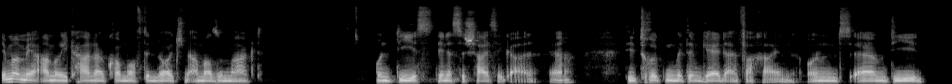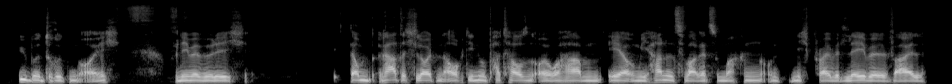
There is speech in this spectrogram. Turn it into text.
immer mehr Amerikaner kommen auf den deutschen Amazon-Markt. Und die ist, denen ist es scheißegal. Ja? Die drücken mit dem Geld einfach rein und ähm, die überdrücken euch. Von dem her würde ich darum rate ich Leuten auch, die nur ein paar tausend Euro haben, eher irgendwie Handelsware zu machen und nicht Private Label, weil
